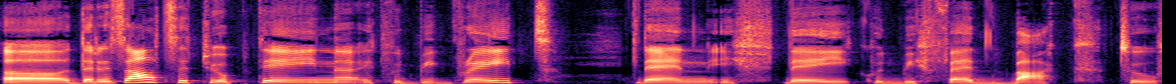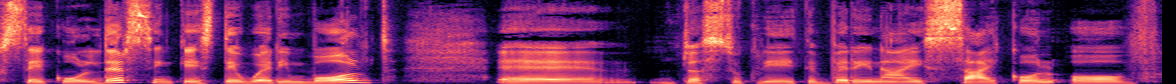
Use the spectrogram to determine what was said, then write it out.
Uh, the results that you obtain, it would be great then if they could be fed back to stakeholders in case they were involved, uh, just to create a very nice cycle of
